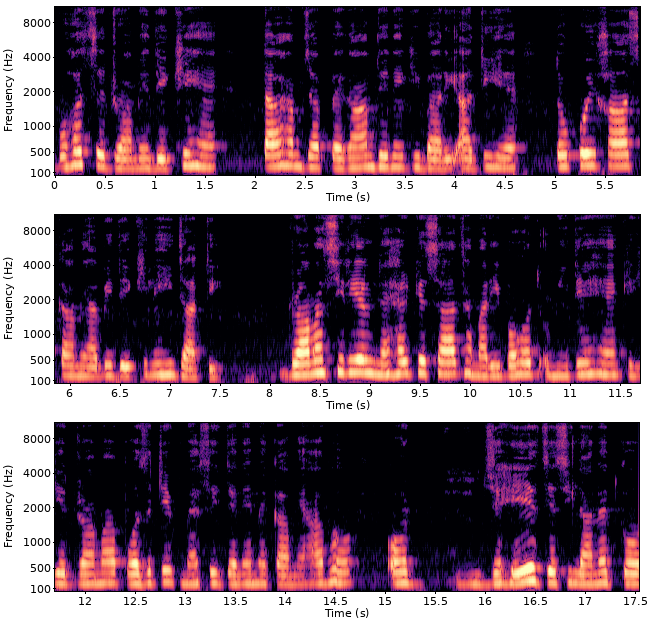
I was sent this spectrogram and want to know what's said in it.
बहुत से ड्रामे देखे हैं। ताहम जब पैगाम देने की बारी आती है तो कोई ख़ास कामयाबी देखी नहीं जाती। ड्रामा सीरियल नहर के साथ हमारी बहुत उम्मीदें हैं कि ये ड्रामा पॉजिटिव मैसेज देने में कामयाब हो और जहेज़ जैसी लानत को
